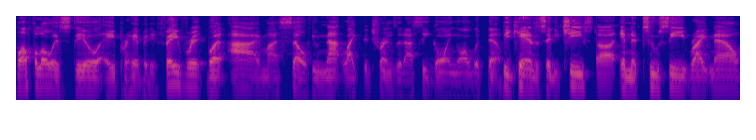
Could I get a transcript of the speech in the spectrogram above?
Buffalo is still a prohibitive favorite, but I myself do not like the trends that I see going on with them. The Kansas City Chiefs uh, in the two seed right now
